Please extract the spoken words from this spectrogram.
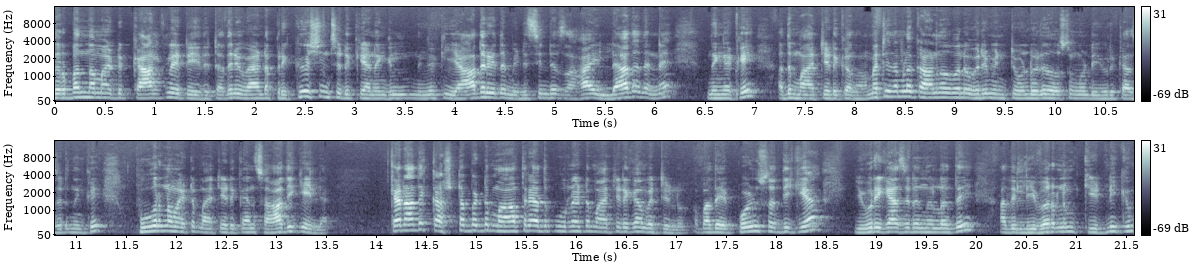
നിർബന്ധമായിട്ട് കാൽക്കുലേറ്റ് ചെയ്തിട്ട് അതിന് വേണ്ട പ്രിക്കോഷൻസ് എടുക്കുകയാണെങ്കിൽ നിങ്ങൾക്ക് യാതൊരുവിധ മെഡിസിന്റെ സഹായം ഇല്ലാതെ തന്നെ നിങ്ങൾക്ക് അത് മാറ്റിയെടുക്കാവുന്നതാണ്. മറ്റേ നമ്മൾ കാണുന്നത് പോലെ ഒരു മിനിറ്റ് കൊണ്ട് ഒരു ദിവസം കൊണ്ട് യൂറിക് ആസിഡ് നിങ്ങൾക്ക് പൂർണമായിട്ട് മാറ്റിയെടുക്കാൻ സാധിക്കില്ല കാരണം അത് കഷ്ടപ്പെട്ട് മാത്രമേ അത് പൂർണമായിട്ട് മാറ്റിയെടുക്കാൻ പറ്റുള്ളൂ. അപ്പോൾ അത് എപ്പോഴും ശ്രദ്ധിക്കുക. യൂറിക് ആസിഡ് എന്നുള്ളത് അത് ലിവറിനും കിഡ്നിക്കും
